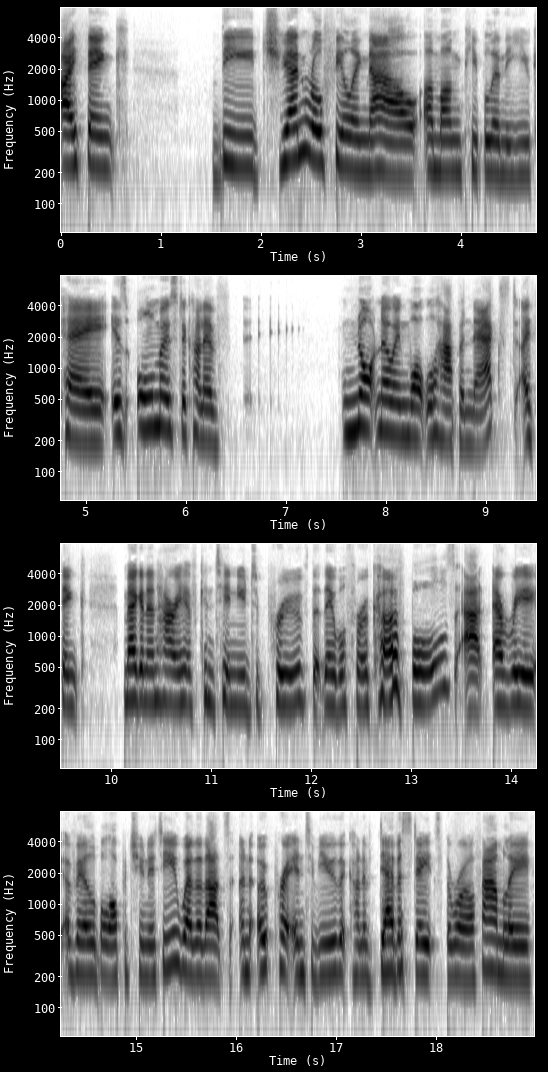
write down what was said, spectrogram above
I think the general feeling now among people in the UK is almost a kind of not knowing what will happen next. I think Meghan and Harry have continued to prove that they will throw curveballs at every available opportunity, whether that's an Oprah interview that kind of devastates the royal family,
